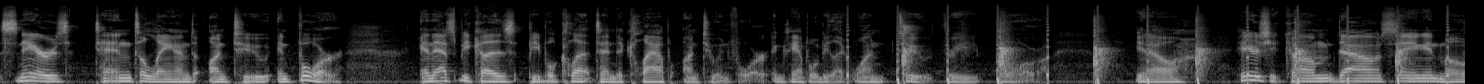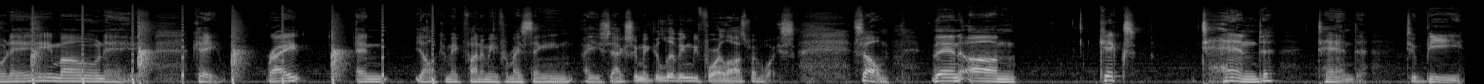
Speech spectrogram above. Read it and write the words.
snares tend to land on two and four. And that's because people cl- tend to clap on two and four. Example would be like one, two, three, four. You know, here she come down singing Mony, Mony. Okay, right? And y'all can make fun of me for my singing. I used to actually make a living before I lost my voice. So then um, kicks tend tend to be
